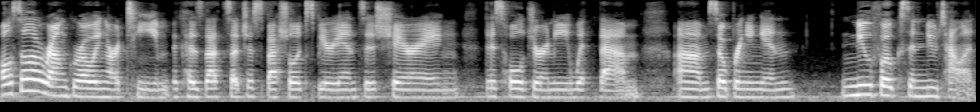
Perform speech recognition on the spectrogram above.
also around growing our team because that's such a special experience is sharing this whole journey with them. Um, so, bringing in new folks and new talent.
